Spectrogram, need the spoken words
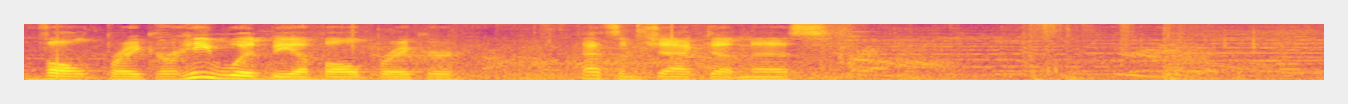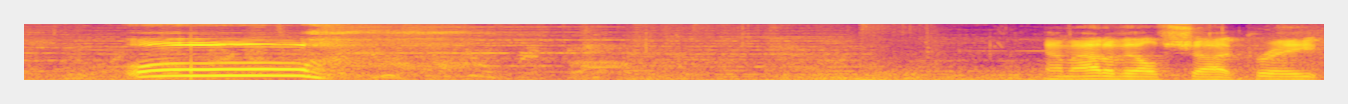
Vault Breaker. He would be a Vault Breaker. That's some jacked up mess. Oh! I'm out of elf shot. Great.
